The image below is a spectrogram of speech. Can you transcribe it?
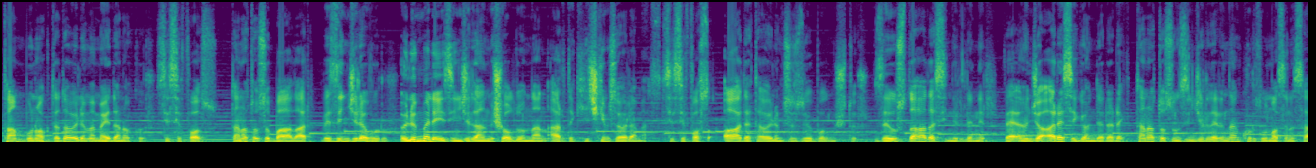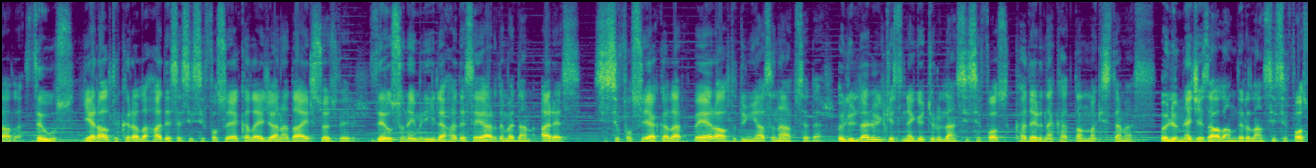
tam bu noktada ölüme meydan okur. Sisyphos Thanatos'u bağlar ve zincire vurur. Ölüm meleği zincirlenmiş olduğundan artık hiç kimse ölemez. Sisyphos adeta ölümsüzlüğü bulmuştur. Zeus daha da sinirlenir ve önce Ares'i göndererek Thanatos'un zincirlerinden kurtulmasını sağlar. Zeus, yeraltı kralı Hades'e Sisyphos'u yakalayacağına dair söz verir. Zeus'un emriyle Hades'e yardım eden Ares, Sisyphos'u yakalar ve yeraltı dünyasına hapseder. Ölüler ülkesine götürülen Sisyphos kaderine katlanmak istemez. Ölümle cezalandırılan Sisyphos,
